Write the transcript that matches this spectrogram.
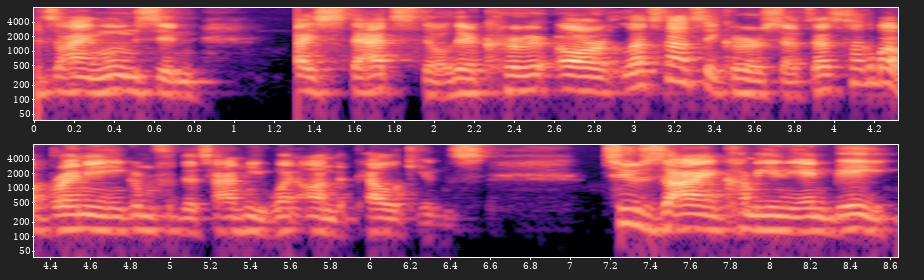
with Zion Williamson. By stats, though, their career, or let's not say career stats. Let's talk about Brandon Ingram for the time he went on the Pelicans to Zion coming in the NBA.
